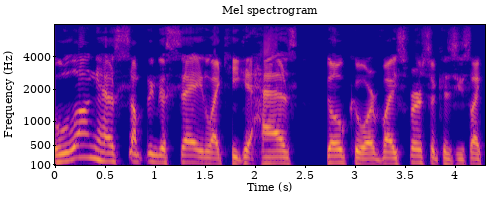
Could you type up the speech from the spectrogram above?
Oolong has something to say, like he has Goku or vice versa, because he's like,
